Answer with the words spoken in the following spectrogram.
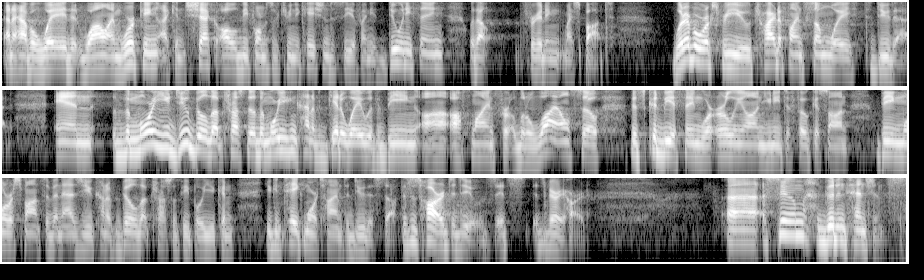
And I have a way that while I'm working, I can check all of the forms of communication to see if I need to do anything without forgetting my spot. Whatever works for you, try to find some way to do that. And the more you do build up trust, though, the more you can kind of get away with being uh, offline for a little while. So this could be a thing where early on you need to focus on being more responsive, and as you kind of build up trust with people, you can you can take more time to do this stuff. This is hard to do. It's it's it's very hard. Uh, assume good intentions.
